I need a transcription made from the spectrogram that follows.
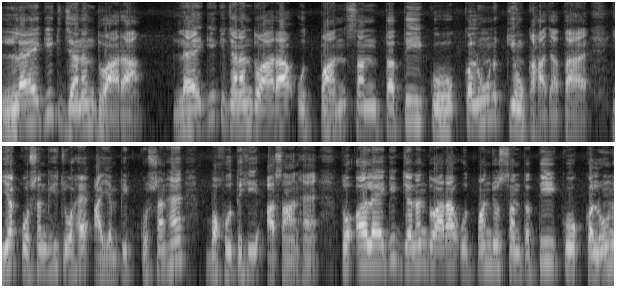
लैंगिक जनन द्वारा। लैंगिक जनन द्वारा उत्पन्न संतति को कलून क्यों कहा जाता है? यह क्वेश्चन भी जो है आईएमपी क्वेश्चन है, बहुत ही आसान है। तो अलैंगिक जनन द्वारा उत्पन्न जो संतति को कलून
